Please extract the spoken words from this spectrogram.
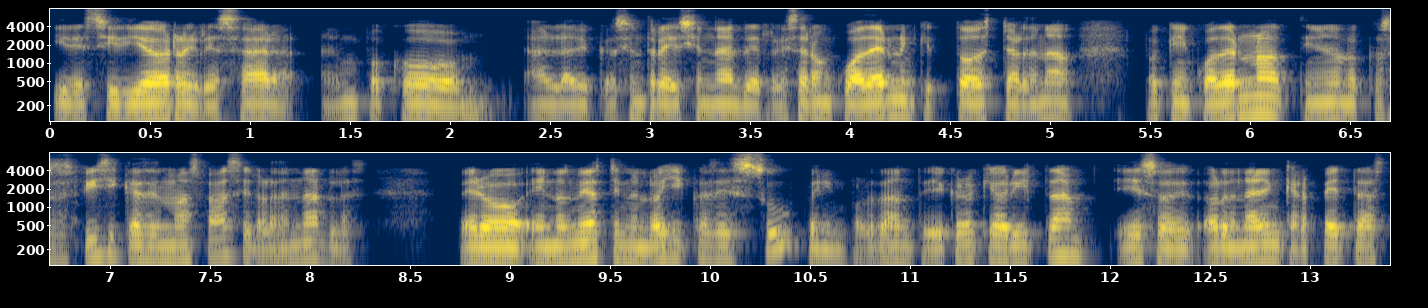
Y decidió regresar un poco a la educación tradicional, de regresar a un cuaderno en que todo esté ordenado. Porque en el cuaderno, teniendo las cosas físicas, es más fácil ordenarlas. Pero en los medios tecnológicos es súper importante. Yo creo que ahorita eso de ordenar en carpetas,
